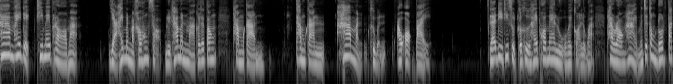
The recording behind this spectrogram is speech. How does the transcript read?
ห้ามให้เด็กที่ไม่พร้อมอะอย่าให้มันมาเข้าห้องสอบ หรือถ้ามันมาก็จะต้องทำการทำการห้ามมันคือเหมือนเอาออกไป และดีที่สุดก็คือให้พ่อแม่รู้เอาไว้ก่อนเลยว่า ถ้าร้องไห้ มันจะต้องโดนตัด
